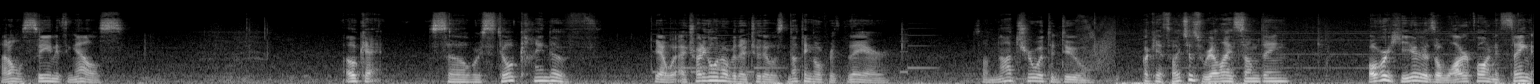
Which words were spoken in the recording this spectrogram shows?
I don't see anything else. Okay, so we're still kind of... Yeah, I tried going over there too, there was nothing over there. So I'm not sure what to do. Okay, so I just realized something. Over here there's a waterfall and it's saying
